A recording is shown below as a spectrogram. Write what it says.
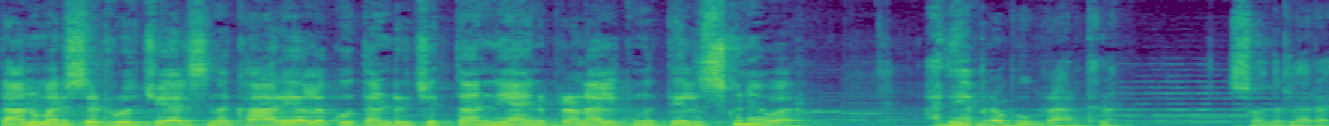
తాను మరుసటి రోజు చేయాల్సిన కార్యాలకు తండ్రి చిత్తాన్ని ఆయన ప్రణాళికను తెలుసుకునేవారు. అదే ప్రభు ప్రార్థన. సోదరులారా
